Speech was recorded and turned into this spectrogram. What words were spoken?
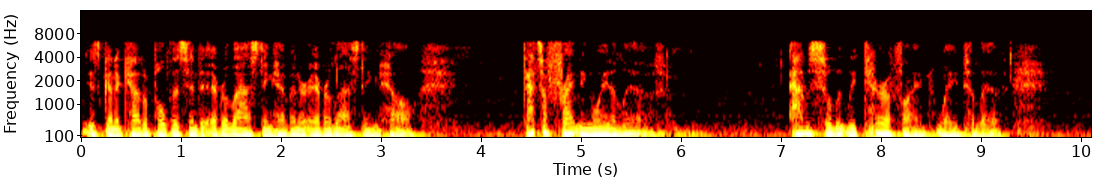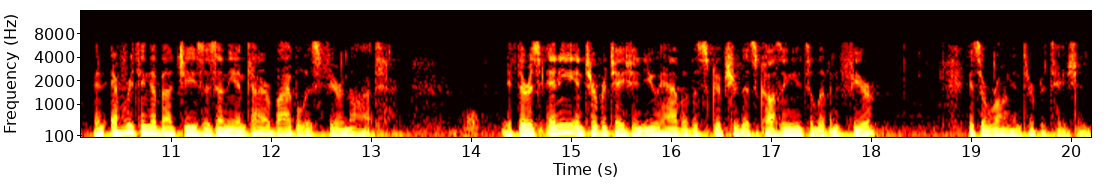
is going to catapult us into everlasting heaven or everlasting hell. That's a frightening way to live. Absolutely terrifying way to live. And everything about Jesus and the entire Bible is fear not. If there is any interpretation you have of the scripture that's causing you to live in fear, it's a wrong interpretation.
